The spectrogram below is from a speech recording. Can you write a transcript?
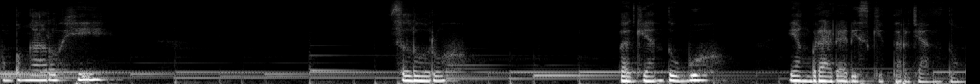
mempengaruhi seluruh bagian tubuh yang berada di sekitar jantung.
